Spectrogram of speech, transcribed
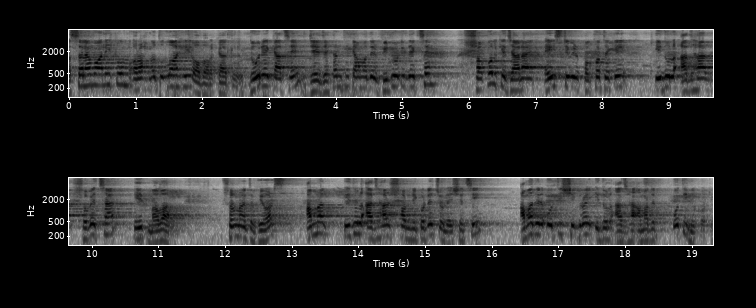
আসসালামু আলাইকুম রহমতুল্লাহি ওবরকাত দূরে কাছে যে যেখান থেকে আমাদের ভিডিওটি দেখছেন, সকলকে জানায় এইচ টিভির পক্ষ থেকে ঈদুল আজহার শুভেচ্ছা, ঈদ মাবার সম্মানিত ভিউয়ার্স, আমরা ঈদুল আজহার সন্নিকটে চলে এসেছি। আমাদের অতি শীঘ্রই ঈদুল আজহা আমাদের অতি নিকটে।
